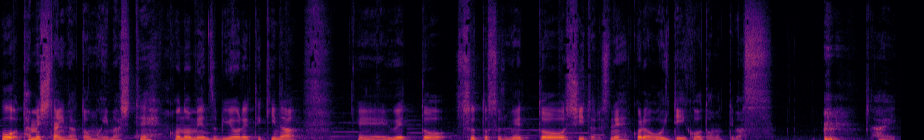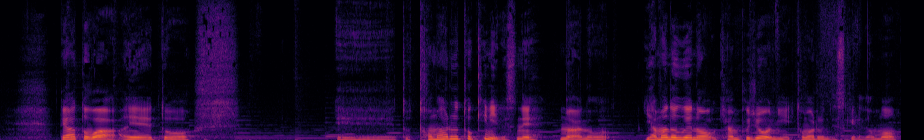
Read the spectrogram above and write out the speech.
を試したいなと思いましてこのメンズビオレ的な、えー、ウェットスッとするウェットシートですね。これを置いていこうと思っています。はい、であとはえっ、ー、とえーと、泊まる時にですね、まあ、あの山の上のキャンプ場に泊まるんですけれども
